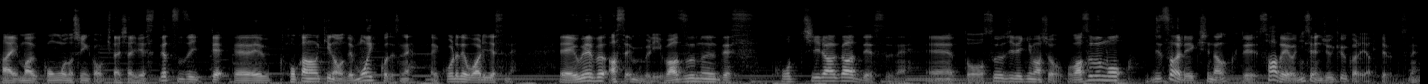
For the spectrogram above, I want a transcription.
はいまあ、今後の進化を期待したいです。で、続いて、えー、他の機能でもう1個ですね、これで終わりですね。えー、Web アセンブリ WASM です。こちらがですね、えーと、数字でいきましょう。WASM も実は歴史長くて、サーベイは2019からやってるんですね。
